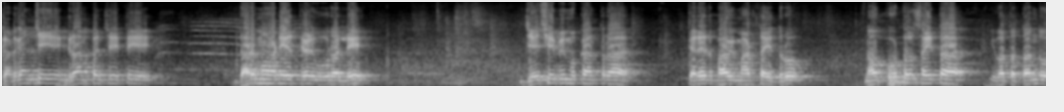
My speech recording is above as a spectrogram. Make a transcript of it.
ಕಡ್ಗಂಚಿ ಗ್ರಾಮ ಪಂಚಾಯತಿ ಧರ್ಮವಾಡಿ ಅಂತೇಳಿ ಊರಲ್ಲಿ ಜೆ ಸಿ ಬಿ ಮುಖಾಂತರ ತೆರೆದ ಬಾವಿ ಮಾಡ್ತಾ ಇದ್ದರು ನಾವು ಫೋಟೋ ಸಹಿತ ಇವತ್ತು ತಂದು,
